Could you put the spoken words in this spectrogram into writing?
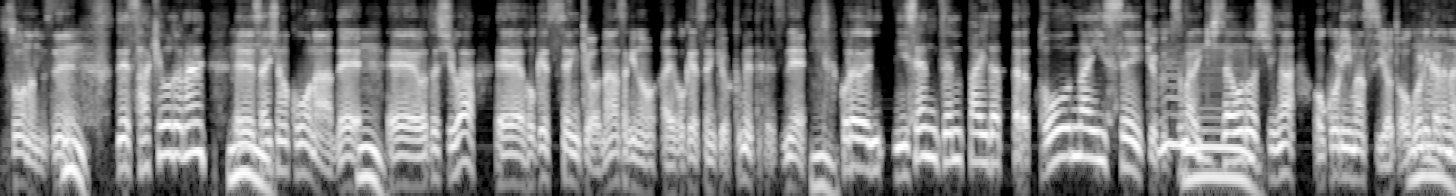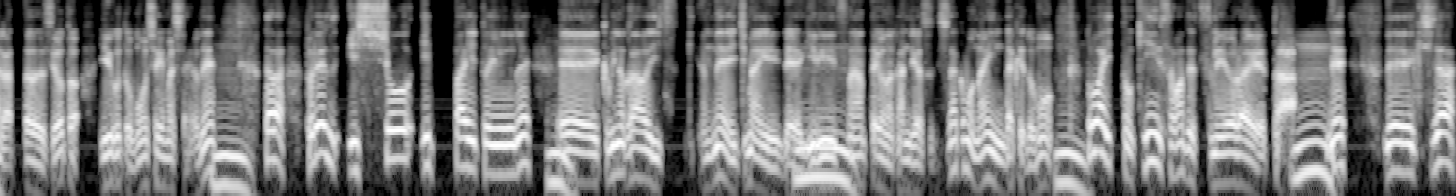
そうなんですね。で先ほどね、え最初のコーナーで、え私は、え補欠選挙長崎の補欠選挙を含めてですね、これ2戦全敗だったら党内政局、つまり岸田降ろしが起こりますよと起こりかねなかったですよということを申し上げましたよね。ただとりあえず一勝一敗というね、うん、えー、首の皮ね、一枚でギリギリつながったような感じがしなくもないんだけども、うん、とはいっても僅差まで詰め寄られた、うん、ね、で岸田、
